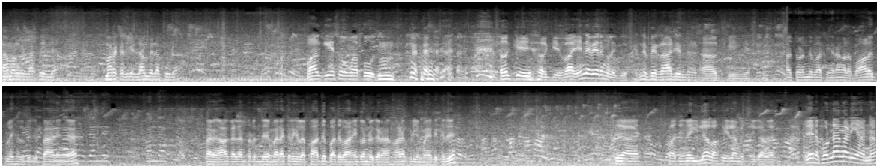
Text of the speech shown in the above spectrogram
சாமான்கள் வரது இல்லை. மரக்கறி எல்லாம் விலை கூட. வாழ்க்கையே சுகமா போகுது. ஓகே ஓகே வா என்ன பேர் உங்களுக்கு? என்ன பேர் ராஜேந்திரன். ஓகே தொடர்ந்து பார்த்தீங்கன்னா உங்களை வாழைக்குலைகள் இருக்கு பாருங்க. பாருங்க ஆக்கெல்லாம் தொடர்ந்து மரக்கறிகளை பார்த்து பார்த்து வாங்கி கொண்டு காணக்கூடிய மாதிரி இருக்குது. பார்த்தீங்கன்னா இல வகையெல்லாம் வச்சுருக்காங்க. இது என்ன பொன்னாங்கானியா அண்ணா?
